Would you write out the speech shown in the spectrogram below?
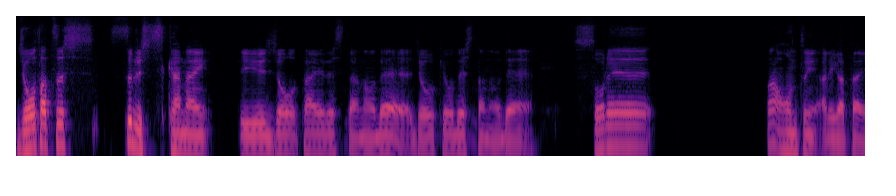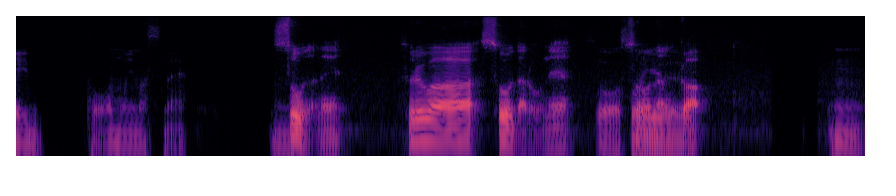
上達するしかないっていう状態でしたので、状況でしたので、それは本当にありがたいと思いますね。うん。そうだね。それはそうだろうね。そう、そそうういうなんか。うん、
